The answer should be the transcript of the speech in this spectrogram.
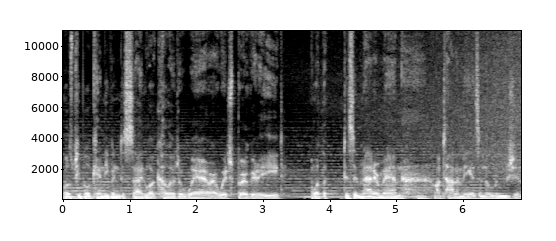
Most people can't even decide what color to wear or which burger to eat. What the does it matter, man? Autonomy is an illusion.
